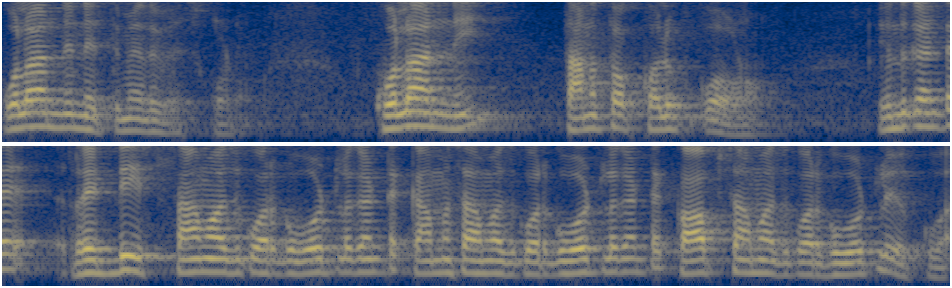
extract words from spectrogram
కులాన్ని నెత్తి మీద వేసుకోవడం. కులాన్ని తనతో కలుపుకోవడం. ఎందుకంటే రెడ్డి సామాజిక వర్గ ఓట్ల కంటే కమ్మ సామాజిక వర్గ ఓట్ల కంటే కాపు సామాజిక వర్గ ఓట్లు ఎక్కువ.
